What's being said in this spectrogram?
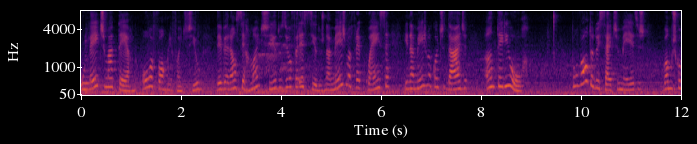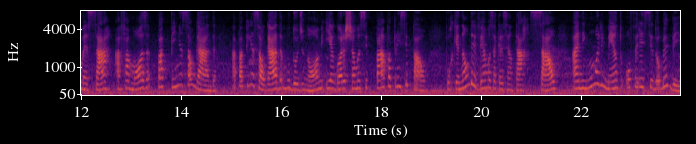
O leite materno ou a fórmula infantil deverão ser mantidos e oferecidos na mesma frequência e na mesma quantidade anterior. Por volta dos sete meses, vamos começar a famosa papinha salgada. A papinha salgada mudou de nome e agora chama-se papa principal, porque não devemos acrescentar sal a nenhum alimento oferecido ao bebê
